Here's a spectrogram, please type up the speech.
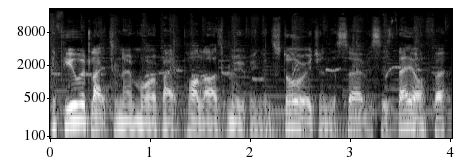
If you would like to know more about Pollard's Moving and Storage and the services they offer,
